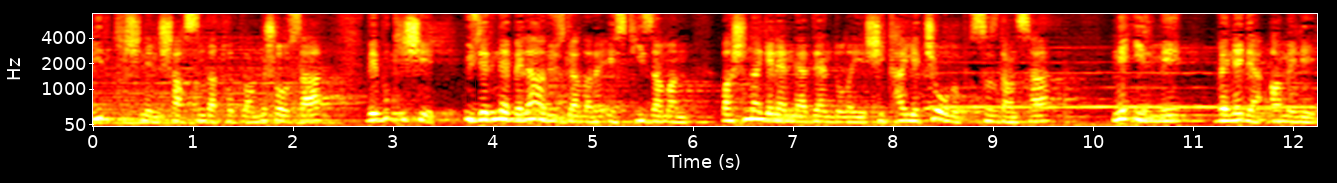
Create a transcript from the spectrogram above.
bir kişinin şahsında toplanmış olsa ve bu kişi üzerine bela rüzgarları estiği zaman başına gelenlerden dolayı şikayetçi olup sızdansa ne ilmi ve ne de ameli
